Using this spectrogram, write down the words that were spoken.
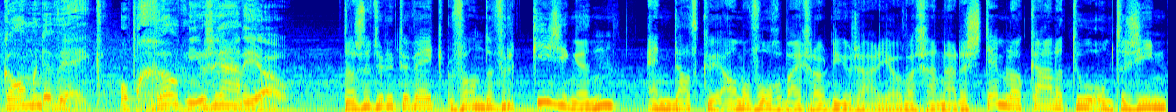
Komende week op Groot Nieuws Radio. Dat is natuurlijk de week van de verkiezingen. En dat kun je allemaal volgen bij Groot Nieuws Radio. We gaan naar de stemlokalen toe om te zien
